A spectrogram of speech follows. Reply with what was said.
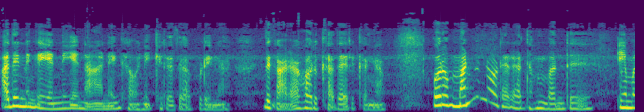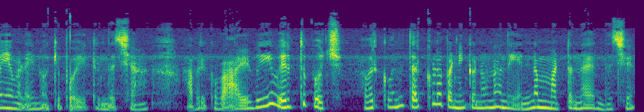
அது என்னங்க? என்னையே நானே கவனிக்கிறது அப்படின்னு. இதுக்கு அழகாக ஒரு கதை இருக்குங்க. ஒரு மன்னனோட ரதம் வந்து இமயமலை நோக்கி போயிட்டு இருந்துச்சா? அவருக்கு வாழ்வே வெறுத்து போச்சு. அவருக்கு வந்து தற்கொலை பண்ணிக்கணும்னு அந்த எண்ணம் மட்டும்தான் இருந்துச்சு.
